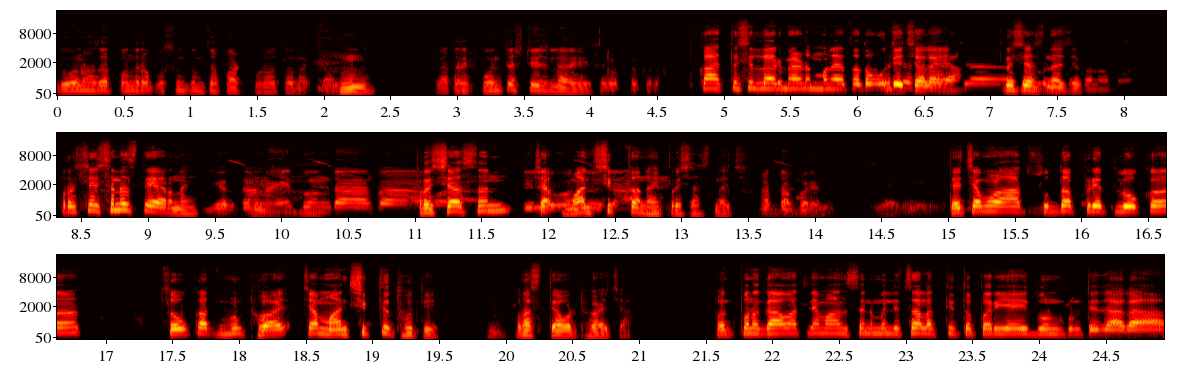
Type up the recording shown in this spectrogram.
दोन हजार पंधरा पासून तुमचा पाठपुरावा चालू आहे. हम्म. आता ते कोणत्या स्टेजला आहे हे सगळं प्रकरण? काय तहसीलदार मॅडम म्हणायचं आता उद्याच्याला या. प्रशासनाच्या प्रशासनच तयार नाही. एकदा नाही दोनदा प्रशासनच्या मानसिकता नाही प्रशासनाची. आतापर्यंत. त्याच्यामुळे आज सुद्धा प्रेत लोक चौकात नेऊन ठेवायच्या मानसिकतेत होते. रस्त्यावर ठेवायच्या. पण पुन्हा गावातल्या माणसाने म्हणले चला तिथं पर्यायी दोन गुंठे जागा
